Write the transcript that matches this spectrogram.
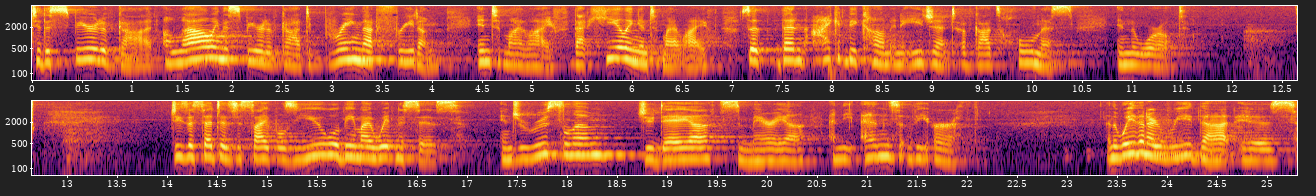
to the Spirit of God, allowing the Spirit of God to bring that freedom into my life, that healing into my life, so that then I can become an agent of God's wholeness in the world. Jesus said to his disciples, You will be my witnesses in Jerusalem, Judea, Samaria, and the ends of the earth. And the way that I read that is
